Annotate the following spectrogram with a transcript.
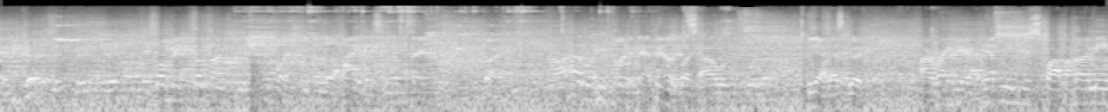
Yeah, be good. Good, good, good. It's gonna make sometimes it's too much with a little itis, you know what I'm saying? But I had like Finding that balance. Like hours before that. yeah, that's good. All right, right here. I definitely need this spot behind me.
